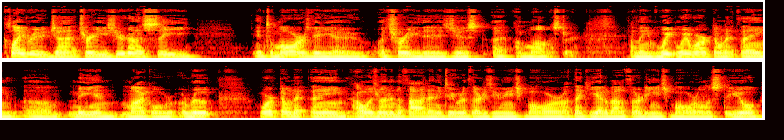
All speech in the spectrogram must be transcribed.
clay rooted giant trees. You're going to see in tomorrow's video a tree that is just a, a monster. I mean, we, we worked on that thing, um, me and Michael Rook worked on that thing. I was running the 592 with a 32 inch bar. I think he had about a 30 inch bar on a Stihl.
